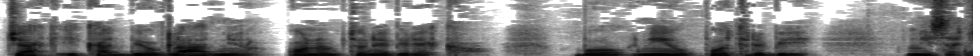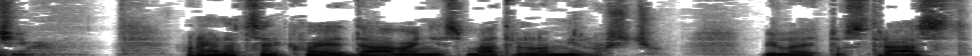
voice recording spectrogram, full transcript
Čak i kad bi ogladnio, on nam to ne bi rekao. Bog nije u potrebi ni za čim. Rana crkva je davanje smatrala milošću. Bila je to strast,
